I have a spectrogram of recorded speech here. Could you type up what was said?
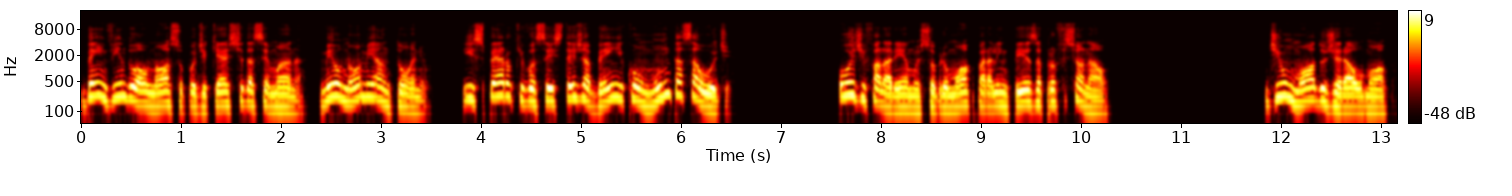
Bem-vindo ao nosso podcast da semana. Meu nome é Antônio e espero que você esteja bem e com muita saúde. Hoje falaremos sobre o MOP para limpeza profissional. De um modo geral, o MOP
